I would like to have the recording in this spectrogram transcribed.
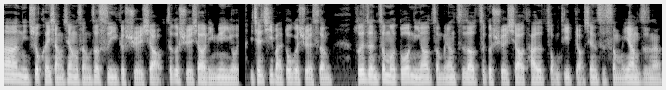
那你就可以想象成这是一个学校，这个学校里面有一千七百多个学生，所以人这么多，你要怎么样知道这个学校它的总体表现是什么样子呢？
